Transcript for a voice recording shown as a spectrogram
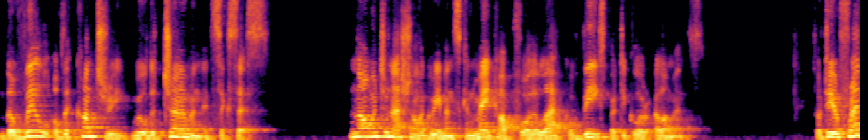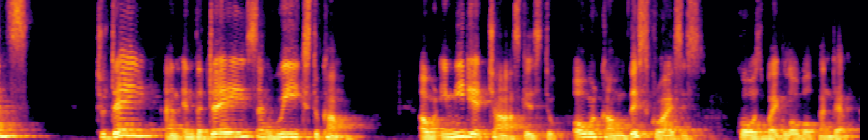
the will of the country will determine its success. No international agreements can make up for the lack of these particular elements. So, dear friends, today and in the days and weeks to come, our immediate task is to overcome this crisis caused by global pandemic.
